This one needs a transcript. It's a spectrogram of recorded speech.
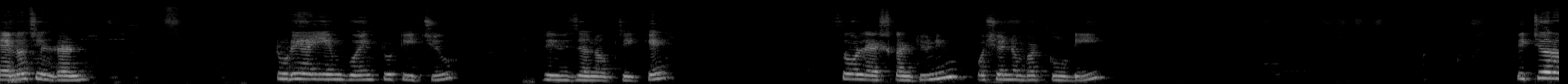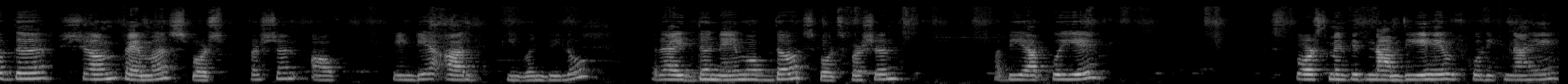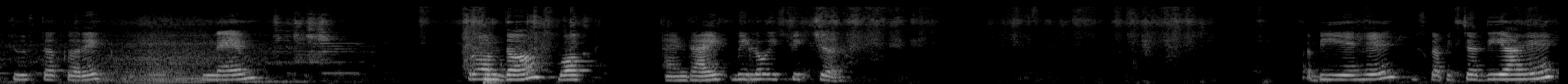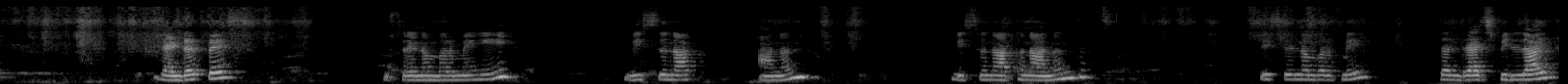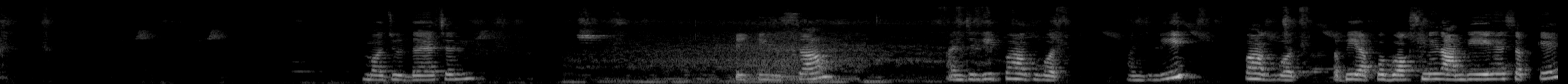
Hello children. Today I am going to teach you revision of GK. So let's continue. Question number 2D. Picture of the some famous person of India are given below. Write the name of the sports person. अभी आपको ये sportsman के नाम दिए हैं, उसको लिखना है। Choose the correct name from the box and write below each picture अभी ये है, उसका पिक्चर दिया है। रेंडर प्रेस दूसरे नंबर में है। विश्वनाथ आनंद, विश्वनाथन आनंद। तीसरे नंबर में धनराज पिल्लाई, मौजूद दयाचंद, पीटी उषा, अंजलि भागवत अंजलि भागवत। अभी आपको बॉक्स में नाम दिए हैं सबके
